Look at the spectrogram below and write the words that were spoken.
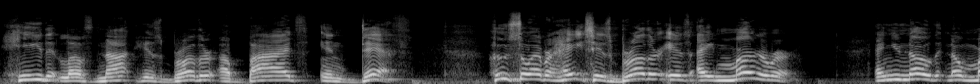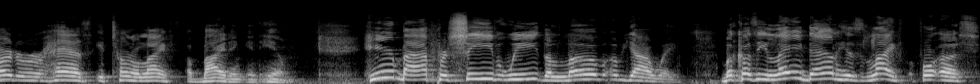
He that loves not his brother abides in death. Whosoever hates his brother is a murderer. And you know that no murderer has eternal life abiding in him. Hereby perceive we the love of Yahweh, because he laid down his life for us,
